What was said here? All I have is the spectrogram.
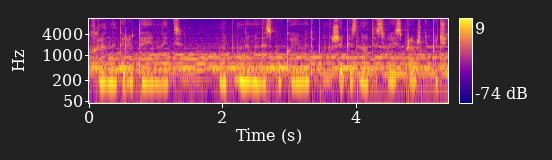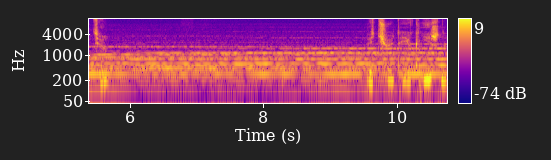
хранителю таємниць, наповни мене спокоєм і допоможи пізнати свої справжні почуття. Відчуйте, як ніжне,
